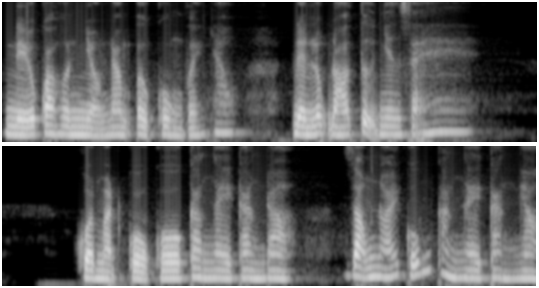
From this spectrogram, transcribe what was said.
Nếu qua hơn nhiều năm ở cùng với nhau, đến lúc đó tự nhiên sẽ... Khuôn mặt của cô càng ngày càng đỏ, giọng nói cũng càng ngày càng nhỏ.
